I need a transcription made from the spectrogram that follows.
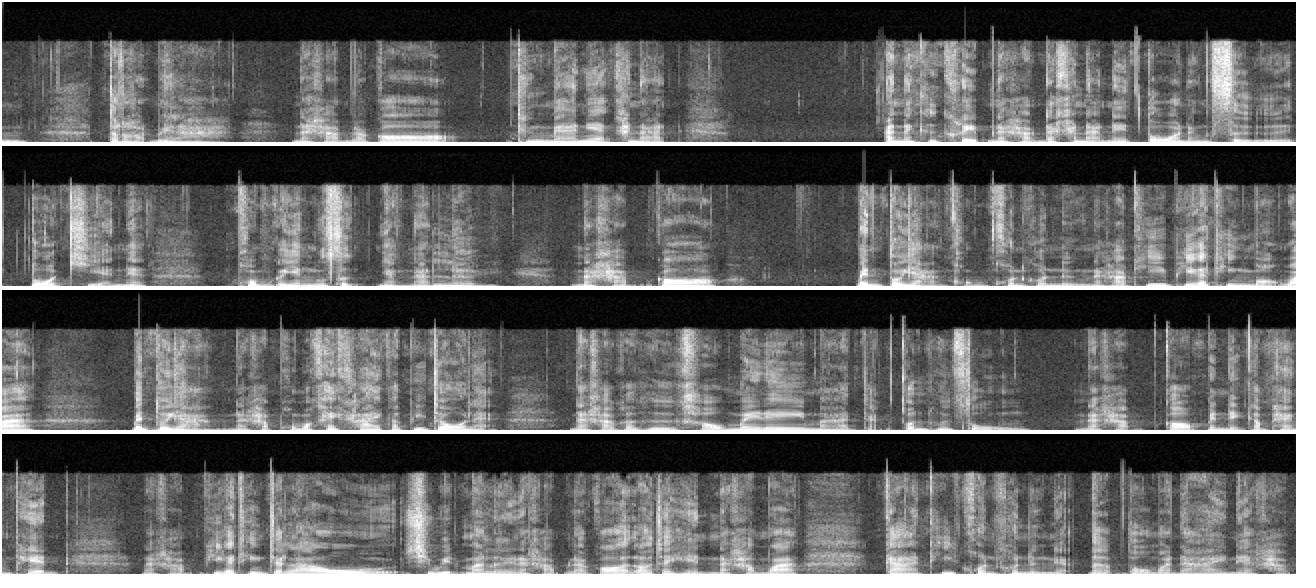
นตลอดเวลานะครับ แล้วก็ถึงแม้เนี่ยขนาด อันนั้นคือคลิปนะครับ แต่ขนาดในตัวหนังสือตัวเขียนเนี่ย ผมก็ยังรู้สึกอย่างนั้นเลยนะครับ ก็เป็นตัวอย่างของคนคนหนึ่งนะครับ ที่พี่กระทิงบอกว่า เป็นตัวอย่างนะครับ ผมว่าคล้ายๆ กับพี่โจแหละนะครับ ก็คือเขาไม่ได้มาจากต้นทุนสูงนะครับ ก็เป็นเด็กกำแพงเพชรนะครับ พี่กระทิงจะเล่าชีวิตมาเลยนะครับ แล้วก็เราจะเห็นนะครับว่าการที่คนคนหนึ่งเนี่ยเติบโตมาได้เนี่ยครับ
